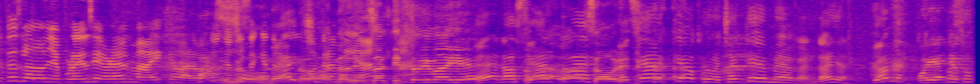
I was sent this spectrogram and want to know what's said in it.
antes la doña Prudencia y ahora el Mike, qué bárbaros. Yo no sé qué traen no, contra Andas bien mía. sueltito, mi Maye. Eh, no es cierto, Ah, eh. sobres. Es que hay que aprovechar que me agandallan. ¿Qué onda? Oigan, ¿Qué yo, pasó?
